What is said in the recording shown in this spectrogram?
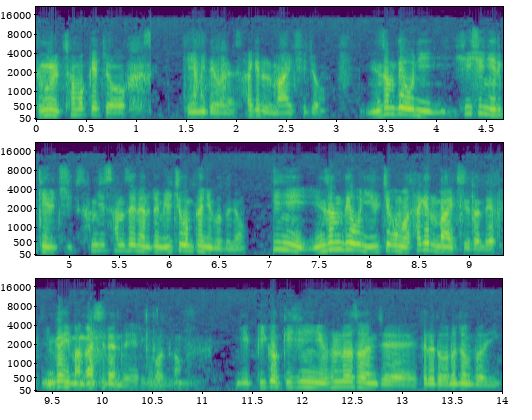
등을 쳐먹겠죠. 개미대원에 사기를 많이 치죠. 인성대원이 희신이 이렇게 일찍 33세면 좀 일찍 온 편이거든요. 희신이 인성대원이 일찍 오면 사기를 많이 치던데 인간이 망가지던데 이렇게 보통. 이게 비겁 귀신이 흘러서 이제 그래도 어느 정도 이-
